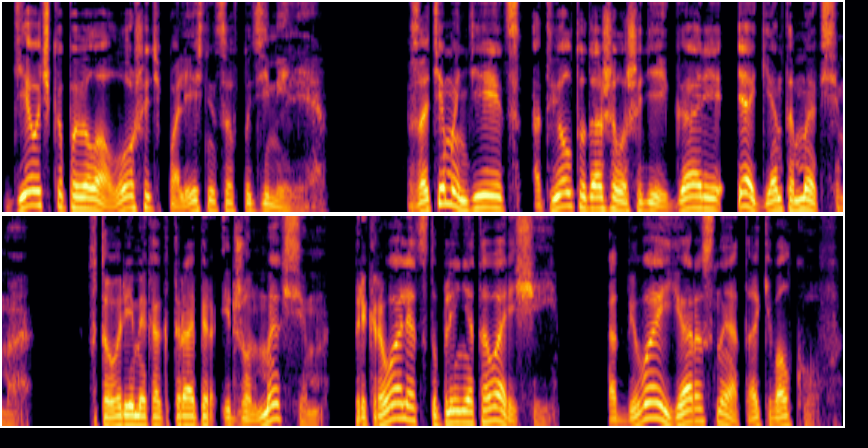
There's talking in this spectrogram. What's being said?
Девочка повела лошадь по лестнице в подземелье. Затем индеец отвел туда же лошадей Гарри и агента Максима, в то время как траппер и Джон Максим прикрывали отступление товарищей, отбивая яростные атаки волков.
